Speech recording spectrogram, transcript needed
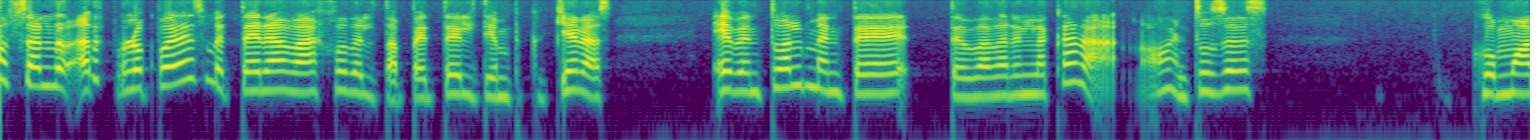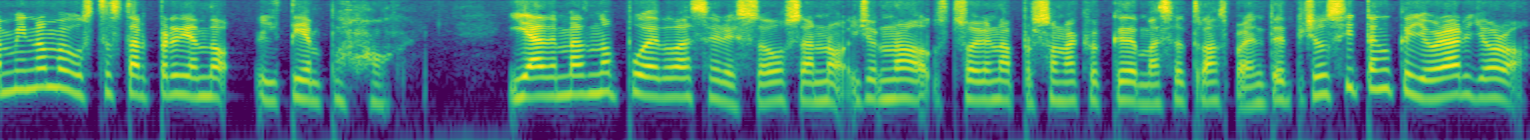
O sea, lo, lo puedes meter abajo del tapete el tiempo que quieras. Eventualmente te va a dar en la cara, ¿no? Entonces, como a mí no me gusta estar perdiendo el tiempo y además no puedo hacer eso, o sea, no, yo no soy una persona creo que demasiado transparente, yo sí tengo que llorar, lloro.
